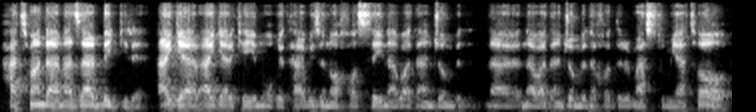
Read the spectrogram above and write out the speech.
حتما در نظر بگیره. اگر اگر که یه موقع تعویز ناخواسته ای نباید انجام بده نباید انجام بده خاطر مصدومیت ها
